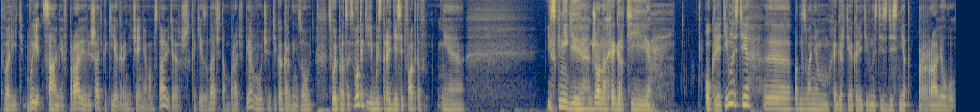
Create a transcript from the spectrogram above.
творить. Вы сами вправе решать, какие ограничения вам ставить, а какие задачи там брать в первую очередь и как организовывать свой процесс. Вот такие быстрые 10 фактов э, из книги Джона Хэггерти о креативности э, под названием Хэггерти о креативности. Здесь нет правил.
